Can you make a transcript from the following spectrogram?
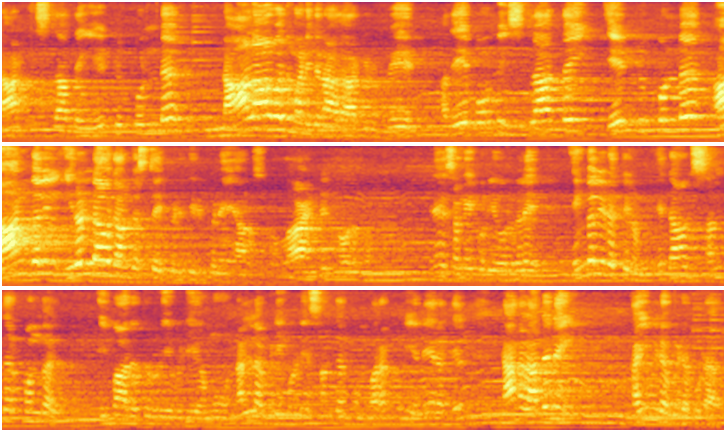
நான் இஸ்லாத்தை ஏற்றுக்கொண்ட நாலாவது மனிதனாக ஆகியிருப்பேன். அதே போன்று இஸ்லாத்தை ஏற்றுக்கொண்ட ஆண்களில் இரண்டாவது அந்தஸ்தை பிடித்திருப்பேனே யார் சொல்லலாம் என்று கவலைப்பட்டேன் எனவே எங்களிடத்திலும் ஏதாவது சந்தர்ப்பங்கள் இவ்வாதத்துடைய விடயமோ நல்ல விடயங்களுடைய சந்தர்ப்பம் வரக்கூடிய நேரத்தில் நாங்கள் அதனை கைவிட விடக்கூடாது.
